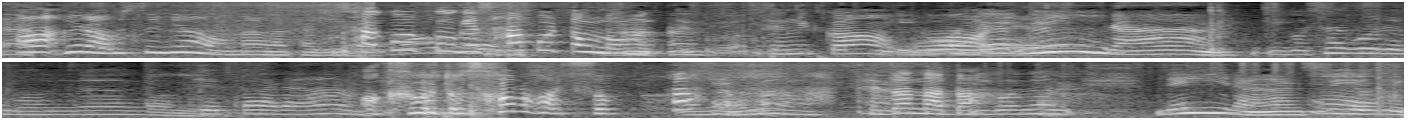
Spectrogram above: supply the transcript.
아. 아, 필요 없으면 엄마가 가지고. 사골국에 사골떡 넣으면 되니까. 이거 와. 네, 냉이랑 이거 사골을 먹는 아, 네. 대파랑 아 그것도 사러 왔어. 아니 엄마가 대단하다. 이거는 냉이랑 수육으로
